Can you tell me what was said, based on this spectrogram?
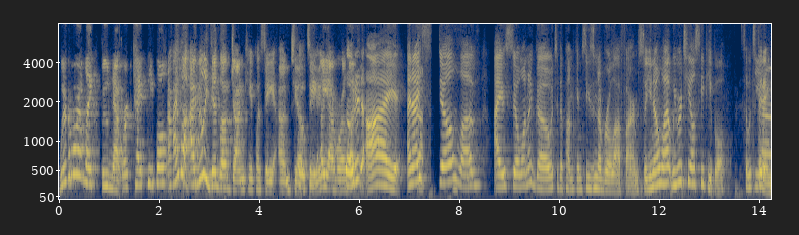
We're more of like Food Network type people. I lo- I really did love John K plus eight um TLT. Oh yeah, Royal. So Life. did I. And I still love I still want to go to the pumpkin season of Roloff Farm. So you know what? We were TLC people. So it's fitting.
